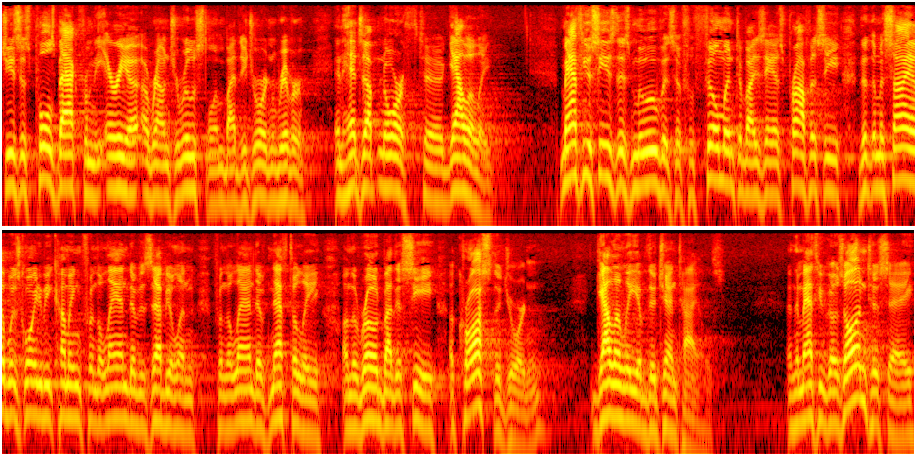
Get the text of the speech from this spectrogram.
Jesus pulls back from the area around Jerusalem by the Jordan River and heads up north to Galilee. Matthew sees this move as a fulfillment of Isaiah's prophecy that the Messiah was going to be coming from the land of Zebulun, from the land of Naphtali, on the road by the sea across the Jordan, Galilee of the Gentiles. And then Matthew goes on to say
